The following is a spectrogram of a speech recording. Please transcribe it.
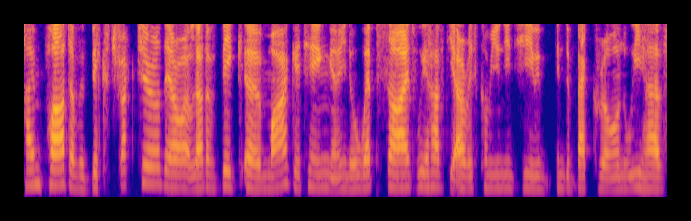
i'm part of a big structure. There are a lot of big uh, marketing uh, you know websites. We have the aris community in the background. We have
